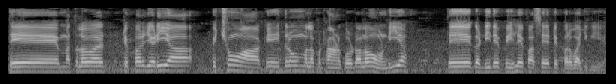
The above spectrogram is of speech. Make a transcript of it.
ਤੇ ਮਤਲਬ ਟਿੱਪਰ ਜਿਹੜੀ ਆ ਪਿੱਛੋਂ ਆ ਕੇ ਇਧਰੋਂ ਮਤਲਬ ਪਠਾਨਕੋਟ ਵੱਲੋਂ ਆਉਂਦੀ ਆ। ਤੇ ਗੱਡੀ ਦੇ ਪਿਛਲੇ ਪਾਸੇ ਟਿੱਪਰ ਵੱਜ ਗਈ ਹੈ।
